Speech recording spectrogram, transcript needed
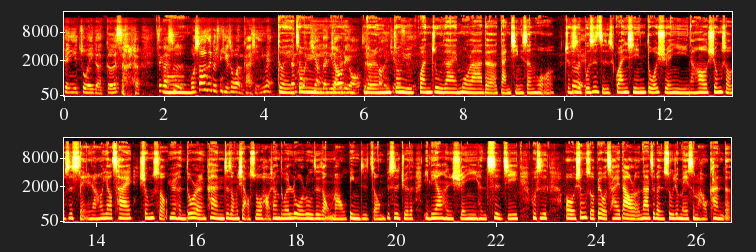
愿意做一个割舍的，这个是、哦、我收到这个讯息的时候，我很开心，因为对，能够这样的交流，有人终于关注在莫拉的感情生活，就是不是只是关心多悬疑，然后凶手是谁，然后要猜凶手，因为很多人看这种小说，好像都会落入这种毛病之中，就是觉得一定要很悬疑、很刺激，或是哦凶手被我猜到了，那这本书就没什么好看的。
